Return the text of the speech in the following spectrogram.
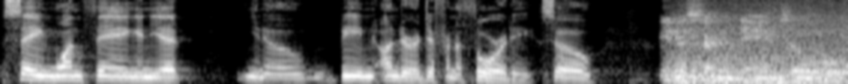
saying one thing and yet, you know, being under a different authority. So, in a certain name, so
